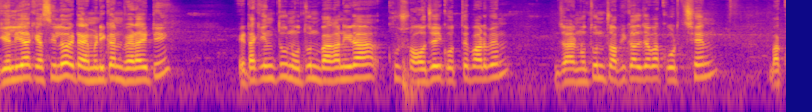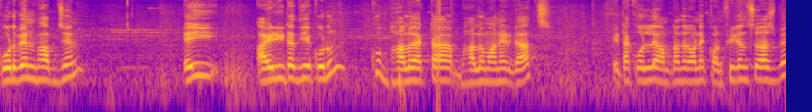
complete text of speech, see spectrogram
গেলিয়া ক্যাসিলো, এটা আমেরিকান ভ্যারাইটি এটা কিন্তু নতুন বাগানিরা খুব সহজেই করতে পারবেন। যারা নতুন ট্রপিক্যাল জবা করছেন বা করবেন ভাবছেন, এই আইডিটা দিয়ে করুন। খুব ভালো একটা ভালো মানের গাছ। এটা করলে আপনাদের অনেক কনফিডেন্সও আসবে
